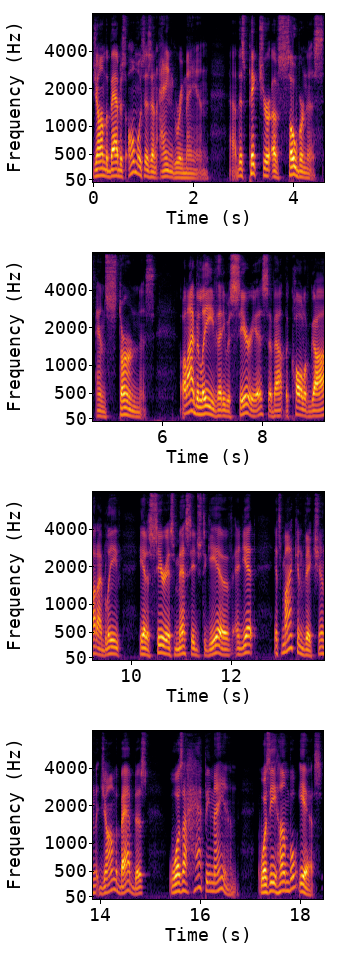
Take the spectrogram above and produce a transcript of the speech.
John the Baptist almost as an angry man. Uh, this picture of soberness and sternness. Well, I believe that he was serious about the call of God. I believe he had a serious message to give, and yet it's my conviction that John the Baptist was a happy man. Was he humble? Yes.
